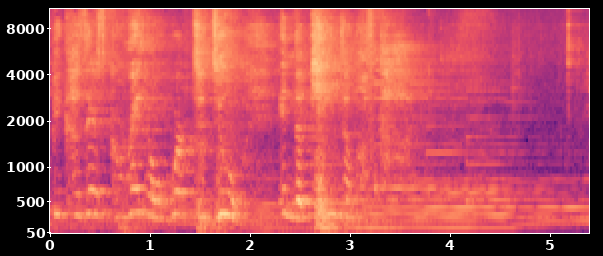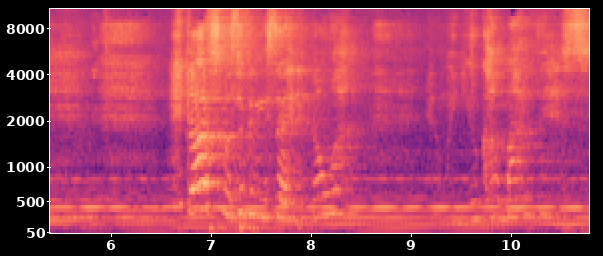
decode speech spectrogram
Because there's greater work to do in the kingdom of God. God specifically said, Noah, when you come out of this,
